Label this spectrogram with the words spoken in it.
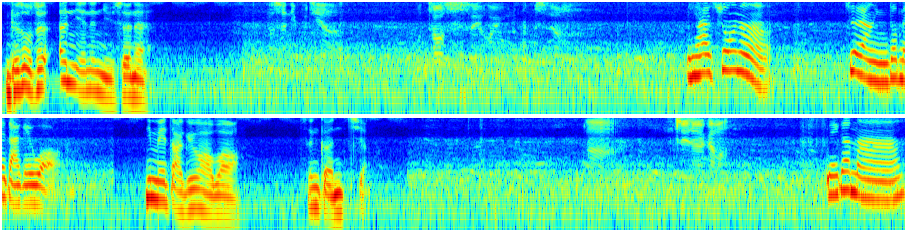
你可是我追 N 年的女生呢。要是你不见了，我知道谁会有我的故事啊。你还说呢，这两年都没打给我。你没打给我好不好？真敢讲。那你最近在干嘛？没干嘛，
